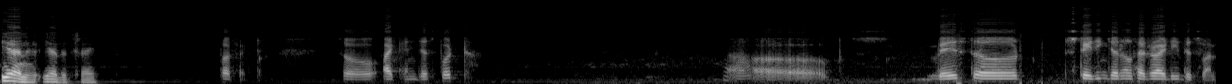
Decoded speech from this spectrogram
Yeah, yeah, that's right. Perfect. So I can just put uh, where's the staging journal header ID? This one.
